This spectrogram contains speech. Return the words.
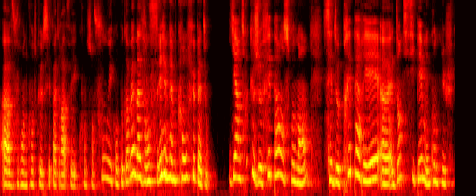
à vous rendre compte que c'est pas grave et qu'on s'en fout et qu'on peut quand même avancer même quand on fait pas tout. Il y a un truc que je fais pas en ce moment, c'est de préparer, d'anticiper mon contenu.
